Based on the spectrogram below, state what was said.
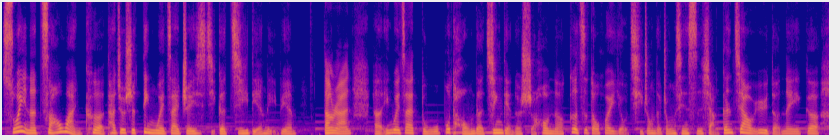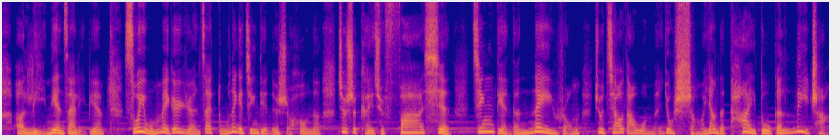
所以呢，早晚课它就是定位在这几个基点里边。当然，呃，因为在读不同的经典的时候呢，各自都会有其中的中心思想跟教育的那一个呃理念在里边。所以，我们每个人在读那个经典的时候呢，就是可以去发现经典的内容，就教导我们用什么样的态度跟立场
